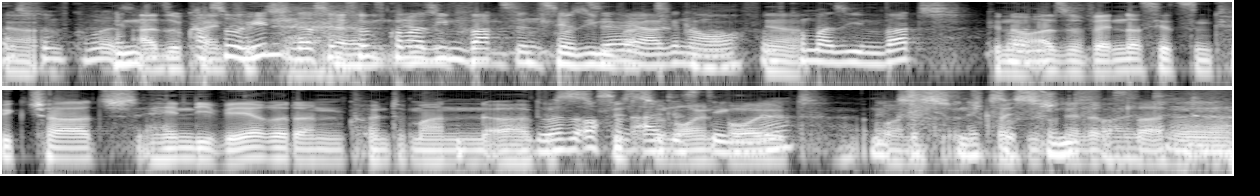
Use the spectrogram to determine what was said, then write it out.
Was, Ja. 5,7? Also kein Achso, hinten, das sind Äh, 5,7 also Watt sind es jetzt. 5,7 Ja, ja, Watt, genau. genau. 5,7 Watt. Genau, Und also wenn das jetzt ein Quick Charge Handy wäre, dann könnte man äh, Du bis, hast auch so ein bis zu altes 9 Ding, ne? Volt Nexus- und Nexus 5 schnelleres halt. Äh,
